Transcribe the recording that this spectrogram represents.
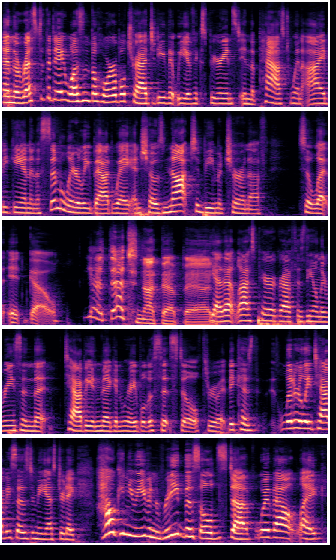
And the rest of the day wasn't the horrible tragedy that we have experienced in the past when I began in a similarly bad way and chose not to be mature enough to let it go. Yeah, that's not that bad. Yeah, that last paragraph is the only reason that Tabby and Megan were able to sit still through it because literally Tabby says to me yesterday, How can you even read this old stuff without like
